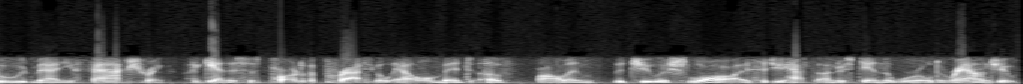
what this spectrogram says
food manufacturing. Again, this is part of the practical element of following the Jewish law, is that you have to understand the world around you.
